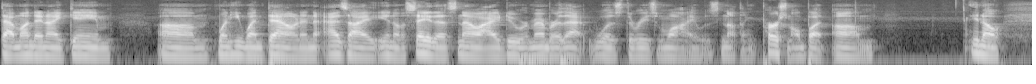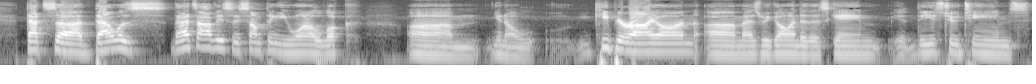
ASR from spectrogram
that Monday night game. Um, when he went down. And as I, you know, say this now, I do remember that was the reason why. It was nothing personal, but, um, you know, that's uh, that was that's obviously something you want to look, um, you know, keep your eye on um, as we go into this game. These two teams,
